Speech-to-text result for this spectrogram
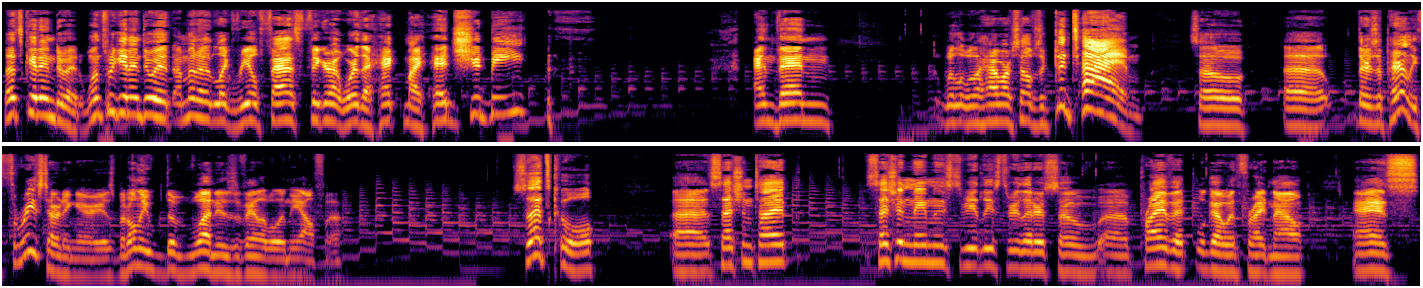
let's get into it. Once we get into it, I'm gonna like real fast figure out where the heck my head should be. and then we'll we'll have ourselves a good time. So uh, there's apparently three starting areas, but only the one is available in the alpha. So that's cool. Uh, session type. Session name needs to be at least three letters, so uh, private we'll go with right now. As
